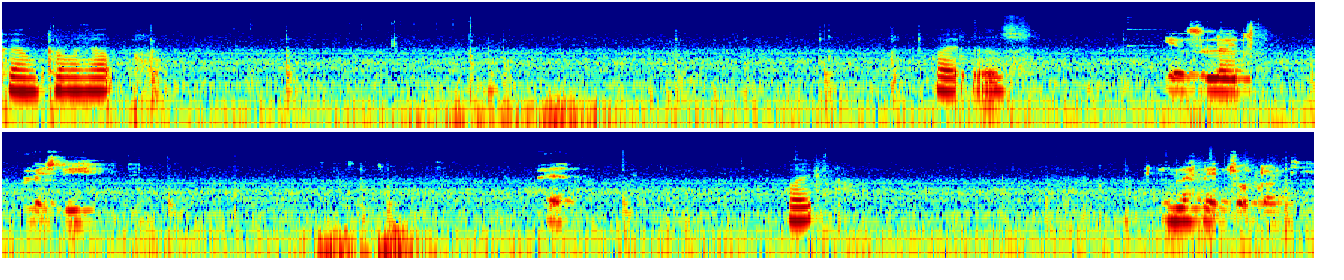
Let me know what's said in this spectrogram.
Okay, I'm coming up. Wait, there's... Yeah, there's loads, literally. Here, Wait. I'm letting it drop down to you.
